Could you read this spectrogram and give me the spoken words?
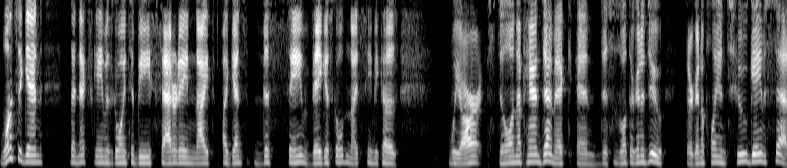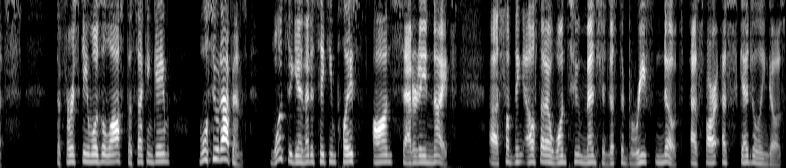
Once again, the next game is going to be Saturday night against this same Vegas Golden Knights team because we are still in a pandemic and this is what they're going to do. They're going to play in two game sets. The first game was a loss, the second game, we'll see what happens. Once again, that is taking place on Saturday night. Uh, something else that I want to mention, just a brief note as far as scheduling goes.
